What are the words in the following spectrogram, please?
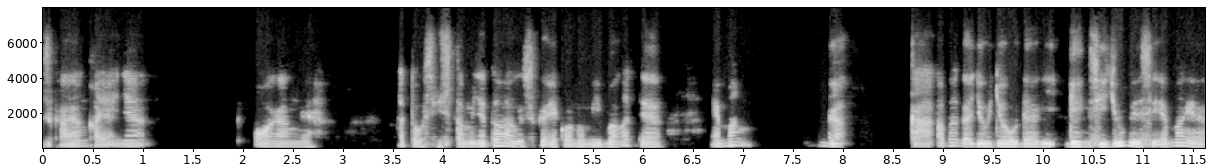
sekarang kayaknya orang ya atau sistemnya tuh harus ke ekonomi banget ya emang gak apa gak jauh-jauh dari gengsi juga sih emang ya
